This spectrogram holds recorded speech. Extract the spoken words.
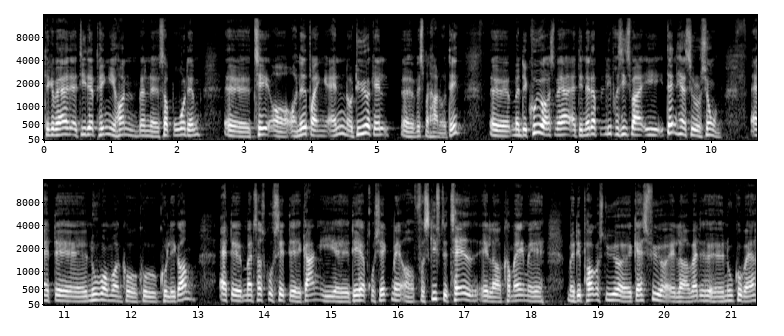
Det kan være, at de der penge i hånden, man øh, så bruger dem øh, til at, at nedbringe anden og dyre gæld, øh, hvis man har noget af det. Øh, men det kunne jo også være, at det netop lige præcis var i den her situation, at øh, nu hvor man kunne, kunne, kunne lægge om, at øh, man så skulle sætte øh, gang i øh, det her projekt med at få skiftet taget, eller komme af med, med det pokkerstyre øh, gasfyr, eller hvad det øh, nu kunne være,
